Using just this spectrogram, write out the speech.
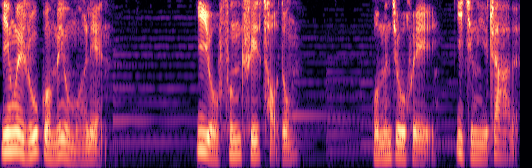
因为如果没有磨练，一有风吹草动，我们就会一惊一乍的，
